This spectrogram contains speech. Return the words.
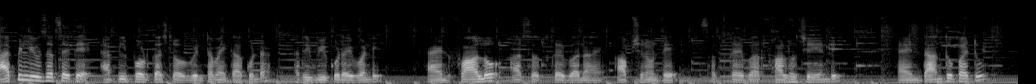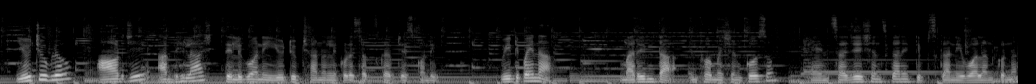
యాపిల్ యూజర్స్ అయితే యాపిల్ పాడ్కాస్ట్లో వింటమే కాకుండా రివ్యూ కూడా ఇవ్వండి. అండ్ ఫాలో ఆర్ సబ్స్క్రైబ్ అనే ఆప్షన్ ఉంటే సబ్స్క్రైబ్ ఆర్ ఫాలో చేయండి. అండ్ దాంతోపాటు యూట్యూబ్లో ఆర్జే అభిలాష్ తెలుగు అనే యూట్యూబ్ ఛానల్ని కూడా సబ్స్క్రైబ్ చేసుకోండి. వీటిపైన మరింత ఇన్ఫర్మేషన్ కోసం అండ్ సజెషన్స్ కానీ టిప్స్ కానీ ఇవ్వాలనుకున్నా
